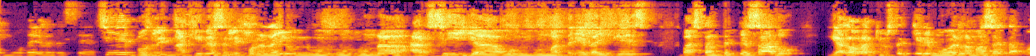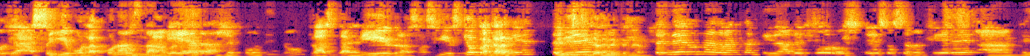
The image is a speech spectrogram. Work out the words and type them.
como debe de ser. Sí, pues le imagínese, le ponen ahí un- una arcilla, un, un material ahí que es bastante pesado, y a la hora que usted quiere mover la maceta, pues ya se llevó la columna, Hasta ¿verdad? piedras le ponen, ¿no? Hasta Eh, piedras, así es. ¿Qué otra característica tener- debe tener? tener una gran cantidad de poros. Eso se refiere a que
